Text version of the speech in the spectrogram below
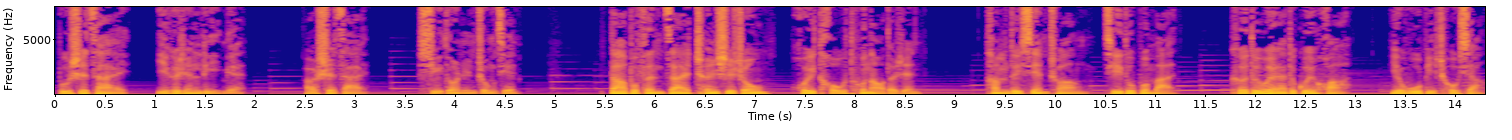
不是在一个人里面，而是在许多人中间。大部分在城市中灰头土脑的人，他们对现状极度不满，可对未来的规划又无比抽象。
